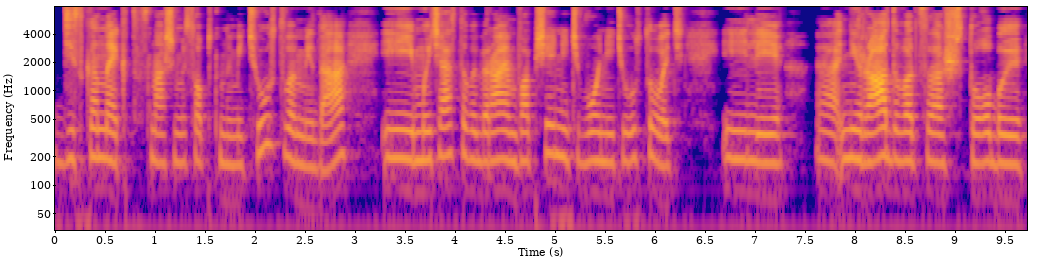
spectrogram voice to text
дисконнект с нашими собственными чувствами, да, и мы часто выбираем вообще ничего не чувствовать или не радоваться, чтобы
